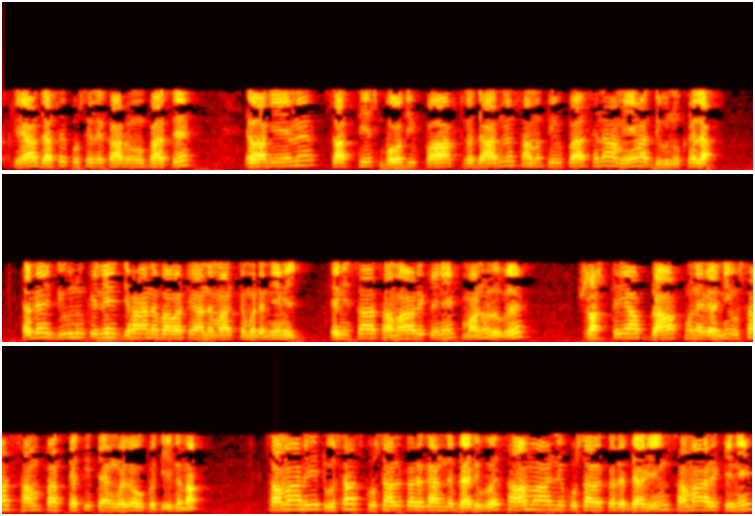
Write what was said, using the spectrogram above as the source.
ක්‍රියා දස කුසල කර්මෝපත එවැගේම සත්‍යස් බෝධිපාක්ෂික ධර්ම සමති උපාසනා මේවා දිනු කළා. හැබැයි දිනු කලේ ධ්‍යාන බවට යන මට්ටමට නෙමෙයි. ඒ නිසා සමහර කෙනෙක් මනුලව ශාස්ත්‍රීය බ්‍රාහ්මණ වැනි උසස් සම්පත් ඇති තැන්වල උපදිනවා. සමහර විට උසස් කුසල් කරගන්න බැරිව සාමාන්‍ය කුසල් කර බැවින් සමහර කෙනෙක්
